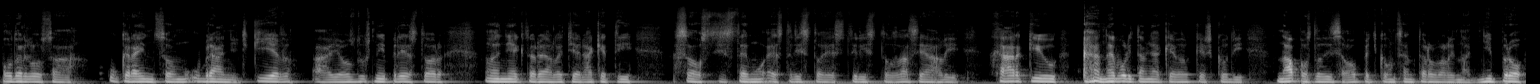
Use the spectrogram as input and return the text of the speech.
podarilo sa Ukrajincom ubrániť Kiev a jeho vzdušný priestor. Niektoré ale tie rakety z systému S-300, S-400 zasiahli Charkiu, neboli tam nejaké veľké škody. Naposledy sa opäť koncentrovali na Dnipro.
